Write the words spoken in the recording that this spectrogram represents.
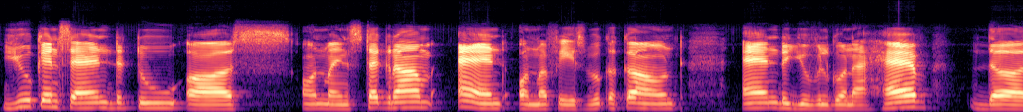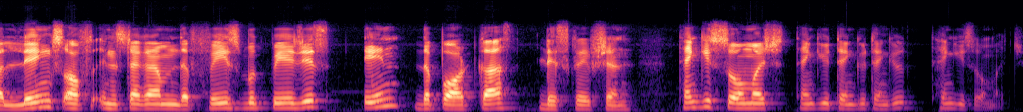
you can send to us on my instagram and on my facebook account. And you will gonna have the links of instagram and the facebook pages in the podcast description. Thank you so much. Thank you thank you thank you. Thank you so much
